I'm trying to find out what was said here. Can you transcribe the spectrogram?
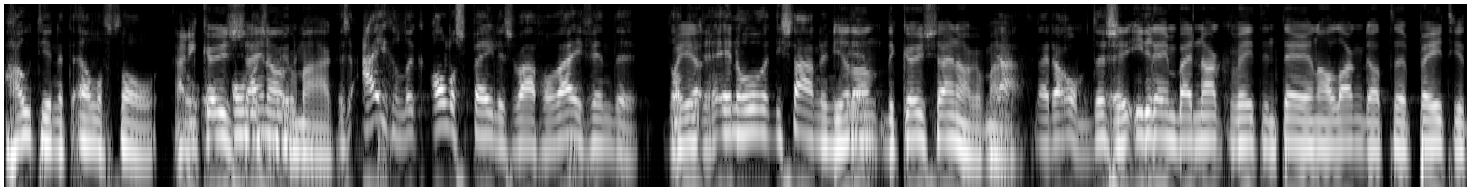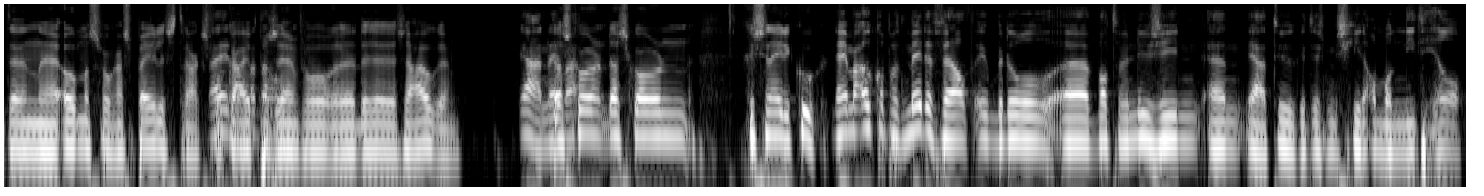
houdt hij in het elftal. Ja, die keuzes zijn al gemaakt. Dus eigenlijk alle spelers waarvan wij vinden dat Maar die je- erin horen, die staan er niet Ja, in. dan, de keuzes zijn al gemaakt. Ja, nee, daarom. Dus Eh, iedereen bij NAC weet intern al lang dat eh Patriot en eh Omerson gaan spelen straks. Nee, voor Kuipers en voor de Zaugen. ja, nee, dat, is maar, gewoon, dat is gewoon gesneden koek. nee, maar ook op het middenveld. Ik bedoel, wat we nu zien. En ja, natuurlijk, het is misschien allemaal niet heel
